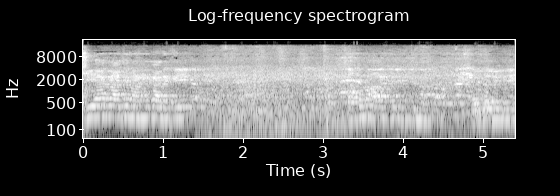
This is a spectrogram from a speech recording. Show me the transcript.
సిఆర్ రాజన్ అన్నగారికి సభను ఆచరించిన పెద్దలకి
